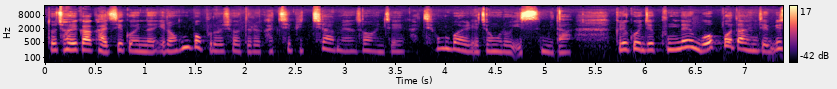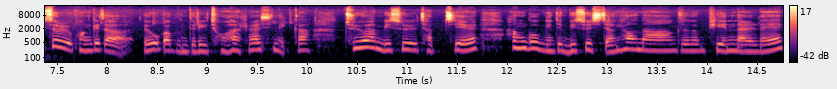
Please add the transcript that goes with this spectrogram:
또 저희가 가지고 있는 이런 홍보 브로셔들을 같이 비치하면서 이제 같이 홍보할 예정으로 있습니다. 그리고 이제 국내 무엇보다 이제 미술 관계자 애호가 분들이 좋아를 하시니까 주요한 미술 잡지에 한국 이제 미술 시장 현황, 그리고 비엔날레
